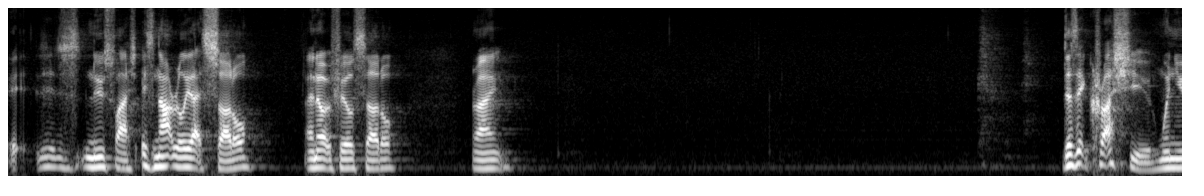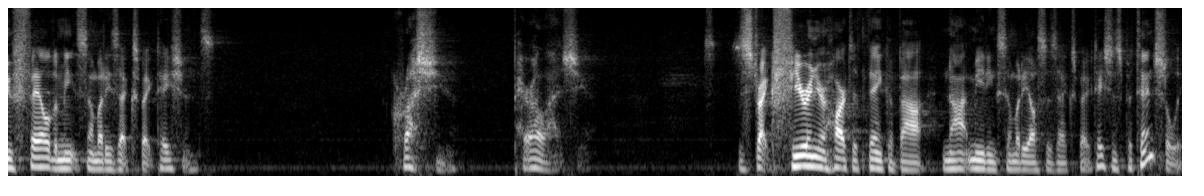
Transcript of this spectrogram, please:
It, it's, newsflash, it's not really that subtle. I know it feels subtle, right? Does it crush you when you fail to meet somebody's expectations? Crush you, paralyze you. Strike fear in your heart to think about not meeting somebody else's expectations, potentially.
